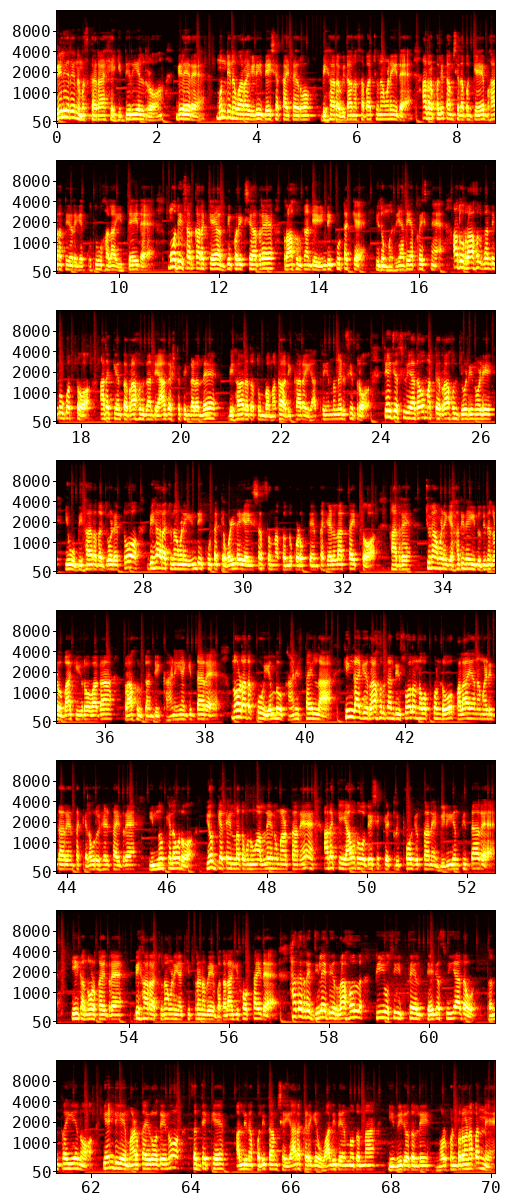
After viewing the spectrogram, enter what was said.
ಗೆಳೆಯರೇ, ನಮಸ್ಕಾರ. ಹೇಗಿದ್ದೀರಿ ಎಲ್ರು? ಗೆಳೆಯರೇ, ಮುಂದಿನ ವಾರ ಇಡೀ ದೇಶ ಕಾಯ್ತಾ ಇರೋ ಬಿಹಾರ ವಿಧಾನಸಭಾ ಚುನಾವಣೆ ಇದೆ. ಅದರ ಫಲಿತಾಂಶದ ಬಗ್ಗೆ ಭಾರತೀಯರಿಗೆ ಕುತೂಹಲ ಇದ್ದೇ ಇದೆ. ಮೋದಿ ಸರ್ಕಾರಕ್ಕೆ ಅಗ್ನಿ ಪರೀಕ್ಷೆ ಆದರೆ ರಾಹುಲ್ ಗಾಂಧಿಯ ಇಂಡಿ ಕೂಟಕ್ಕೆ ಇದು ಮರ್ಯಾದೆಯ ಪ್ರಶ್ನೆ. ಅದು ರಾಹುಲ್ ಗಾಂಧಿಗೂ ಗೊತ್ತು. ಅದಕ್ಕೆ ಅಂತ ರಾಹುಲ್ ಗಾಂಧಿ ಆಗಸ್ಟ್ ತಿಂಗಳಲ್ಲೇ ಬಿಹಾರದ ತುಂಬ ಮತ ಅಧಿಕಾರ ಯಾತ್ರೆಯನ್ನು ನಡೆಸಿದ್ರು. ತೇಜಸ್ವಿ ಯಾದವ್ ಮತ್ತೆ ರಾಹುಲ್ ಜೋಡಿ ನೋಡಿ ಇವು ಬಿಹಾರದ ಜೋಡೆತ್ತು, ಬಿಹಾರ ಚುನಾವಣೆ ಇಂಡಿ ಕೂಟಕ್ಕೆ ಒಳ್ಳೆಯ ಯಶಸ್ಸನ್ನು ತಂದುಕೊಡುತ್ತೆ ಅಂತ ಹೇಳಲಾಗ್ತಾ ಇತ್ತು. ಆದರೆ ಚುನಾವಣೆಗೆ ಹದಿನೈದು ದಿನಗಳು ಬಾಕಿ ಇರುವಾಗ ರಾಹುಲ್ ಗಾಂಧಿ ಕಾಣೆಯಾಗಿದ್ದಾರೆ. ನೋಡೋದಕ್ಕೂ ಎಲ್ಲೂ ಕಾಣಿಸ್ತಾ ಇಲ್ಲ. ಹೀಗಾಗಿ ರಾಹುಲ್ ಗಾಂಧಿ ಸೋಲನ್ನು ಒಪ್ಕೊಂಡು ಪಲಾಯನ ಮಾಡಿದ್ದಾರೆ ಅಂತ ಕೆಲವರು ಹೇಳ್ತಾ ಇದ್ರೆ ಇನ್ನೂ ಕೆಲವರು. ಯೋಗ್ಯತೆ ಇಲ್ಲದವನು ಅಲ್ಲೇನು ಮಾಡ್ತಾನೆ? ಅದಕ್ಕೆ ಯಾವುದೋ ದೇಶಕ್ಕೆ ಟ್ರಿಪ್ ಹೋಗಿರ್ತಾನೆ ಬಿಡಿ ಅಂತಿದ್ದಾರೆ. ಈಗ ನೋಡ್ತಾ ಇದ್ರೆ ಬಿಹಾರ ಚುನಾವಣೆಯ ಚಿತ್ರಣವೇ ಬದಲಾಗಿ ಹೋಗ್ತಾ ಇದೆ. ಹಾಗಾದ್ರೆ jalebi Rahul P U C fail Tejashwi Yadav ತಂತ್ರ ಏನು? ಎನ್ ಡಿ ಎ ಮಾಡ್ತಾ ಇರೋದೇನೋ? ಸದ್ಯಕ್ಕೆ ಅಲ್ಲಿನ ಫಲಿತಾಂಶ ಯಾರ ಕಡೆಗೆ ವಾಲಿದೆ ಅನ್ನೋದನ್ನ ಈ ವಿಡಿಯೋದಲ್ಲಿ ನೋಡ್ಕೊಂಡು ಬರೋಣ ಬನ್ನಿ.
